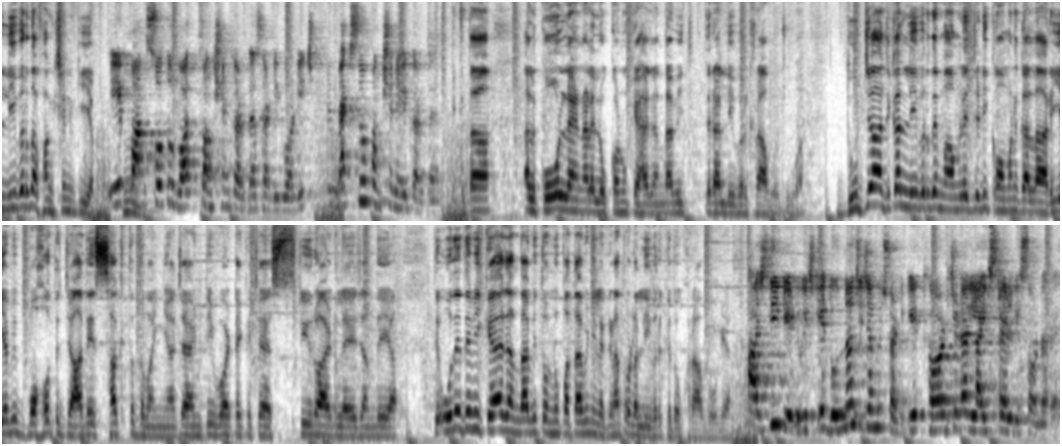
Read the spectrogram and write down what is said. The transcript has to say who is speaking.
Speaker 1: Liver ਦਾ function ਕੀ ਆ?
Speaker 2: ਇਹ 500 ਤੋਂ ਵੱਧ ਫੰਕਸ਼ਨ ਕਰਦਾ ਸਾਡੀ ਬਾਡੀ 'ਚ ਮੈਕਸਿਮਮ ਫੰਕਸ਼ਨ ਇਹ ਕਰਦਾ ਹੈ।
Speaker 1: ਇੱਕ ਤਾਂ ਅਲਕੋਹਲ ਲੈਣ ਵਾਲੇ ਲੋਕਾਂ ਨੂੰ ਕਿਹਾ ਜਾਂਦਾ ਵੀ ਤੇਰਾ ਲੀਵਰ ਖਰਾਬ ਹੋ ਜਾਊਗਾ। ਦੂਜਾ ਅੱਜ ਕੱਲ ਲੀਵਰ ਦੇ ਮਾਮਲੇ 'ਚ ਜਿਹੜੀ ਕਾਮਨ ਗੱਲ ਆ ਰਹੀ ਹੈ ਵੀ ਬਹੁਤ ਜ਼ਿਆਦਾ ਸਖਤ ਦਵਾਈਆਂ ਚਾਹੇ ਐਂਟੀਬਾਇਓਟਿਕ ਚਾਹੇ ਸਟੀਰੋਇਡ ਲਏ ਜਾਂਦੇ ਆ। ਤੇ ਉਹਦੇ ਤੇ ਵੀ ਕਿਹਾ ਜਾਂਦਾ ਵੀ ਤੁਹਾਨੂੰ ਪਤਾ ਵੀ ਨਹੀਂ ਲੱਗਣਾ ਤੁਹਾਡਾ ਲੀਵਰ ਕਿਦੋਂ ਖਰਾਬ ਹੋ ਗਿਆ।
Speaker 2: ਅੱਜ ਦੀ ਡੇਟ ਵਿੱਚ ਇਹ ਦੋਨਾਂ ਚੀਜ਼ਾਂ ਨੂੰ ਛੱਡ ਕੇ ਥਰਡ ਜਿਹੜਾ ਲਾਈਫਸਟਾਈਲ ਡਿਸਆਰਡਰ ਹੈ।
